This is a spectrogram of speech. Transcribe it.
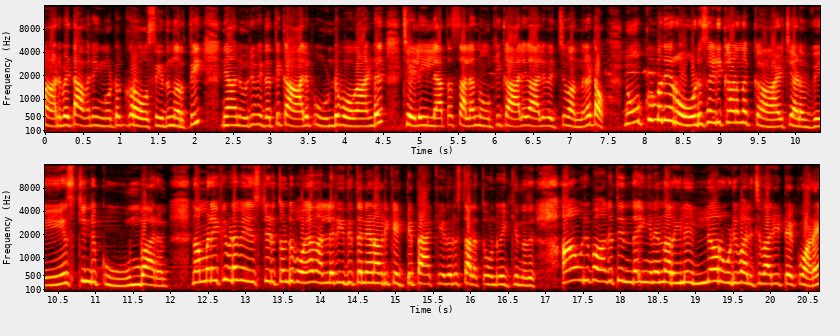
പാടുപെട്ട് അവനെ ഇങ്ങോട്ട് ക്രോസ് ചെയ്ത് നിർത്തി. ഞാൻ ഒരു വിധത്തിൽ കാൽ പൂണ്ടു പോകാണ്ട് ചെളിയില്ലാത്ത സ്ഥലം നോക്കി കാൽ കാൽ വെച്ച് വന്നു കേട്ടോ. നോക്കുമ്പോൾ ഈ റോഡ് സൈഡിൽ കാണുന്ന കാഴ്ചയാണ്. വേസ്റ്റിന്റെ കൂമ്പാരം. നമ്മുടെയൊക്കെ ഇവിടെ വേസ്റ്റ് എടുത്തോണ്ട് പോയാൽ നല്ല രീതിയിൽ തന്നെയാണ് അവർ കെട്ടി പാക്ക് ചെയ്തൊരു സ്ഥലത്ത് കൊണ്ട് വെക്കുന്നത്. ആ ഒരു ഭാഗത്ത് എന്താ ഇങ്ങനെയെന്നറിയില്ല എല്ലാ റോഡി വലിച്ചു വാരി ഇട്ടേക്കുവാണേ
